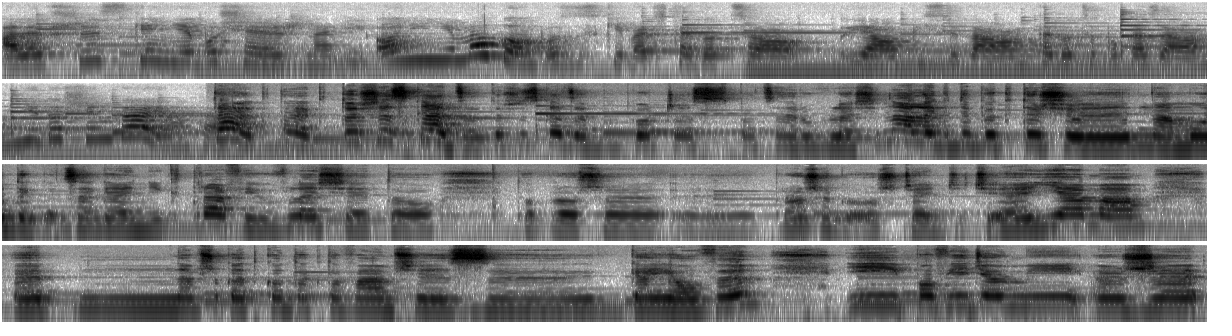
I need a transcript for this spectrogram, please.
ale wszystkie niebosiężne i oni nie mogą pozyskiwać tego, co ja opisywałam, tego, co pokazałam. Nie dosięgają tego. Tak, tak, to się zgadza, to się zgadza, bo podczas spaceru w lesie, no ale gdyby ktoś e, na młody zagajnik trafił w lesie, to, to proszę, e, proszę go oszczędzić. E, Ja mam, e, na przykład kontaktowałam się z Gajowym i powiedział mi, że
